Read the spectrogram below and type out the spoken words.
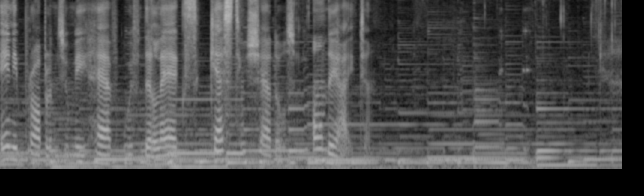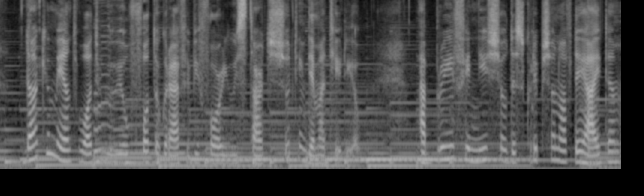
any problems you may have with the legs casting shadows on the item. Document what you will photograph before you start shooting the material. A brief initial description of the item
